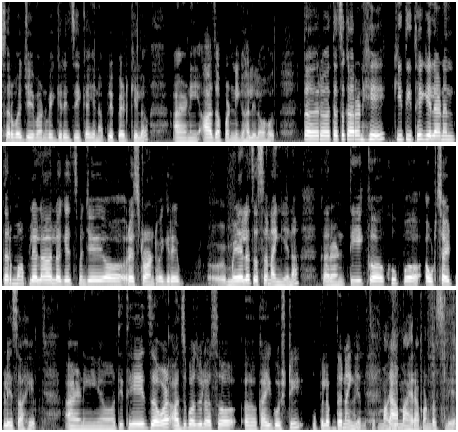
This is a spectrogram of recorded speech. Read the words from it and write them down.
सर्व जेवण वगैरे जे काही आहे ना प्रिपेअर केलं आणि आज आपण निघालेलो आहोत. तर त्याचं कारण हे की तिथे गेल्यानंतर मग आपल्याला लगेच म्हणजे रेस्टॉरंट वगैरे मिळेलच असं नाही आहे ना? कारण ती एक खूप आउटसाईड प्लेस आहे आणि तिथे जवळ आजूबाजूला असं काही गोष्टी उपलब्ध नाही आहेत माझी मायरा पण बसली आहे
